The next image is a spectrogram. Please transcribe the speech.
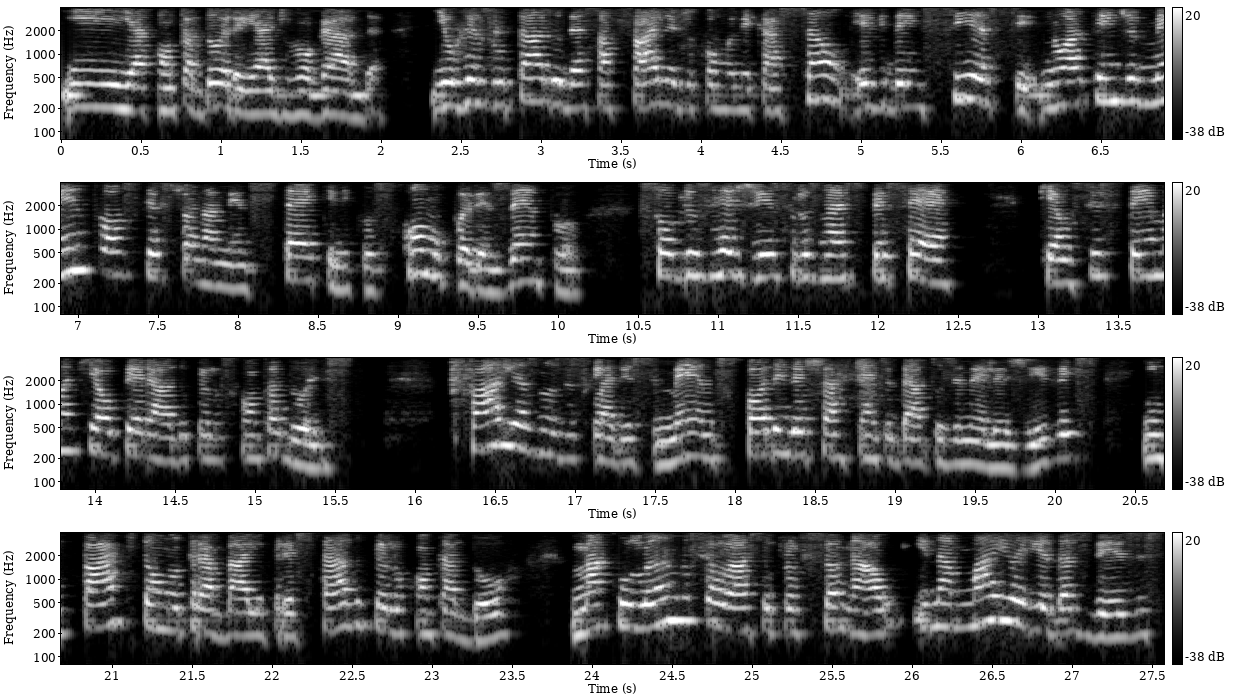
e a contadora e a advogada. E o resultado dessa falha de comunicação evidencia-se no atendimento aos questionamentos técnicos, como, por exemplo, sobre os registros no SPCE, que é o sistema que é operado pelos contadores. Falhas nos esclarecimentos podem deixar candidatos inelegíveis, impactam no trabalho prestado pelo contador, maculando seu laço profissional e, na maioria das vezes,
